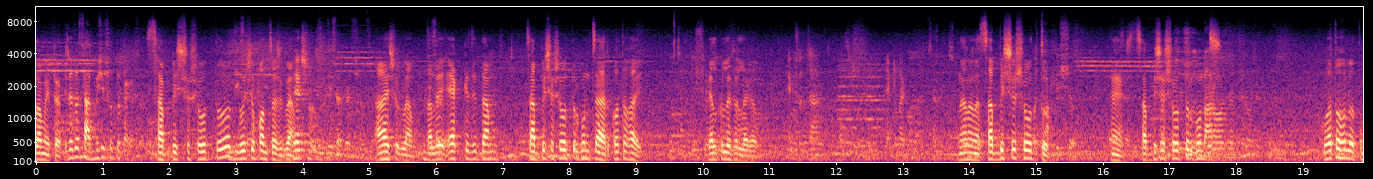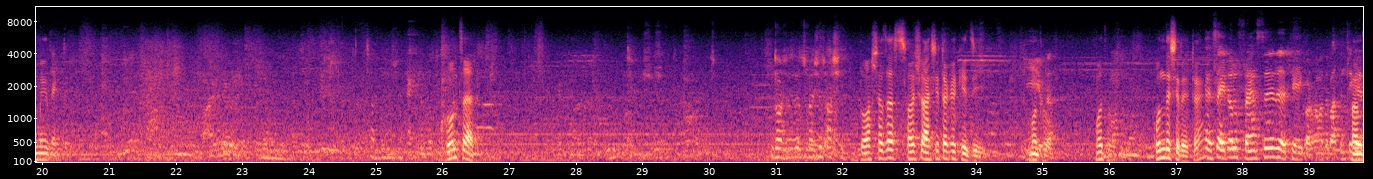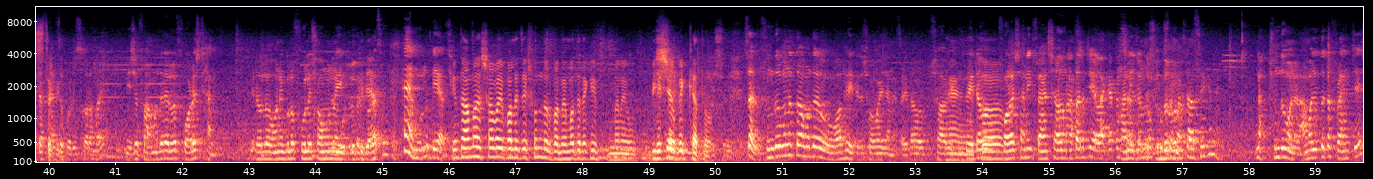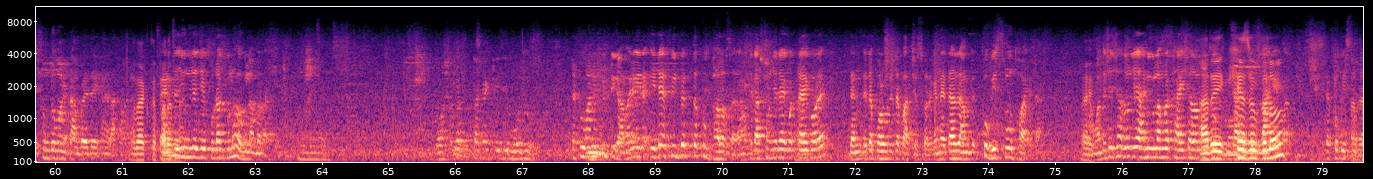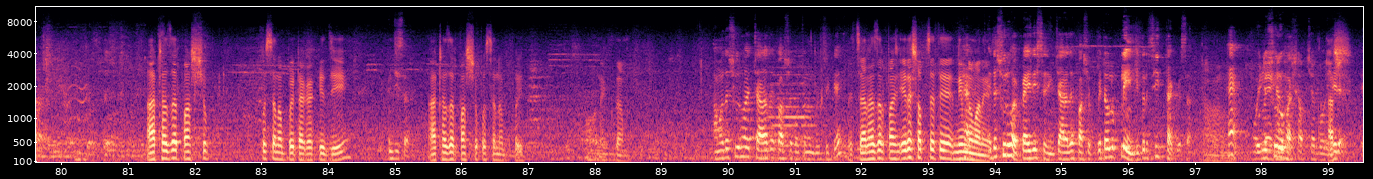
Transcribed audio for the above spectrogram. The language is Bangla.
গ্রাম এটা এটা তো ছাব্বিশশো সত্তর টাকা ছাব্বিশশো সত্তর দুইশো পঞ্চাশ গ্রাম। আড়াইশো গ্রাম। তাহলে এক কেজির দাম ছাব্বিশশো সত্তর গুণ চার কত হয়? ক্যালকুলেটর লাগাও। না না না ছাব্বিশশো সত্তর। হ্যাঁ ছাব্বিশশো সত্তর গুণ কত হলো তুমি? দেখতে। গুণ চার। দশ হাজার ছয়শো আশি। টাকা কেজি। মধু। মধু। কোন দেশের এটা? হ্যাঁ স্যার এটা হলো ফ্রান্সের থেকে করা। আমাদের বাতিল থেকে এটা ফ্রান্সে প্রডিউস করা হয়। বিশেষ আমাদের হলো ফরেস্ট হানি এটা হলো অনেকগুলো ফুলের সমন্বয়ে তৈরি করা আছে? হ্যাঁ মূল্য দেওয়া আছে। কিন্তু আমরা সবাই বলে যে সুন্দরবনের মধ্যে নাকি মানে বিশ্ব বিখ্যাত। স্যার সুন্দরবনে তো আমাদের ওয়ার্ল্ড হেরিটেজ সবাই জানে স্যার। এটাও স্বাভাবিক। হ্যাঁ, কিন্তু এটাও ফরেস্ট হানি ফ্রান্স সাধারণত তার হানির জন্য খুব সুন্দরবনটা আছে এখানে? না সুন্দরবনে না আমাদের তো সুন্দরবনে এটা আমরা এটা এখানে রাখা হয়। রাখতে পারেন অনুযায়ী যে প্রোডাক্টগুলো হয় ওগুলো আমরা রাখি। দশ হাজার টাকা কেজি মধু এটা টু হান্ড্রেড ফিফটি গ্রাম এটা এটা ফিডব্যাক তো খুব ভালো স্যার আমাদের কাস্টমার যেটা একবার ট্রাই করে দেন এটা পরবর্তীটা পারচেস করে কারণ এটা আমাদের খুব স্মুথ হয় এটা। আমাদের সেই সাধারণ যে হানিগুলো আমরা খাই সাধারণত আর এই খেজুরগুলো? এটা খুব স্মুথ হয়। আট হাজার পাঁচশো পঁচানব্বই টাকা কেজি। জি স্যার আট হাজার পাঁচশো পঁচানব্বই। অনেক দাম আমাদের শুরু হয় চার হাজার পাঁচশো পঁচানব্বই থেকে। চার হাজার পাঁচ এটা সবচাইতে নিম্নমানের হ্যাঁ, এটা শুরু হয় প্রাইস স্টার্টিং চার হাজার পাঁচশো এটা হলো প্লেন ভিতরে সিট থাকবে স্যার হ্যাঁ ওইগুলো শুরু হয়। সবচেয়ে গরিব।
